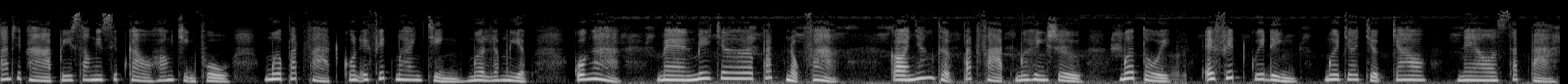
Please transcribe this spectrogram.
32 pi sau nghiên xếp cầu hong chính phủ, mưa bắt phạt côn ép phít mưa hành chỉnh mưa lâm nghiệp. Của ngả mèn mi chơ bắt nộp phả có nhân thực bắt phạt mưa hình sự, mưa tội ép phít quy định mưa cho trực trao, neo sắt bà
